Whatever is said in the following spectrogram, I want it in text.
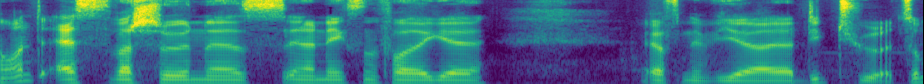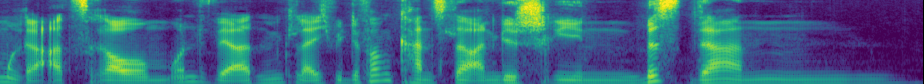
und esst was Schönes. In der nächsten Folge öffnen wir die Tür zum Ratsraum und werden gleich wieder vom Kanzler angeschrien. Bis dann.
